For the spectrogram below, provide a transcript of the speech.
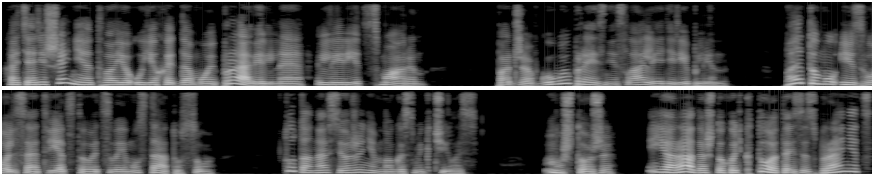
хотя решение твое уехать домой правильное, Лирит Смарен», поджав губы, произнесла леди Риблин. «Поэтому изволь соответствовать своему статусу». Тут она все же немного смягчилась. «Ну что же, я рада, что хоть кто-то из избранниц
